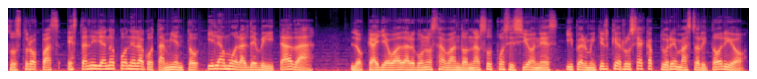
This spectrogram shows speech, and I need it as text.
sus tropas están lidiando con el agotamiento y la moral debilitada, lo que ha llevado a algunos a abandonar sus posiciones y permitir que Rusia capture más territorio,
